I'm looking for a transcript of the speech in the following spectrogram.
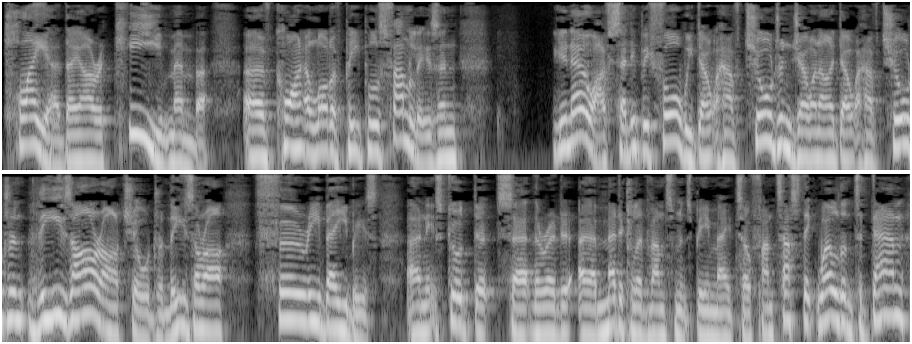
player. They are a key member of quite a lot of people's families. And you know, I've said it before, we don't have children. Joe and I don't have children. These are our children. These are our furry babies. And it's good that uh, there are uh, medical advancements being made. So fantastic. Well done to Dan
